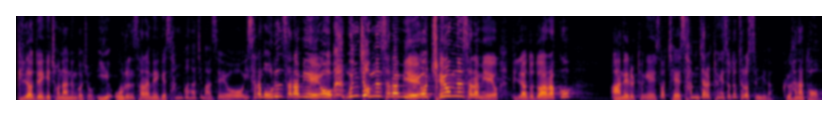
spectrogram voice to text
빌라도에게 전하는 거죠. 이 옳은 사람에게 상관하지 마세요. 이 사람 옳은 사람이에요. 문제 없는 사람이에요. 죄 없는 사람이에요. 빌라도도 알았고 아내를 통해서 제 3자를 통해서도 들었습니다. 그리고 하나 더.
